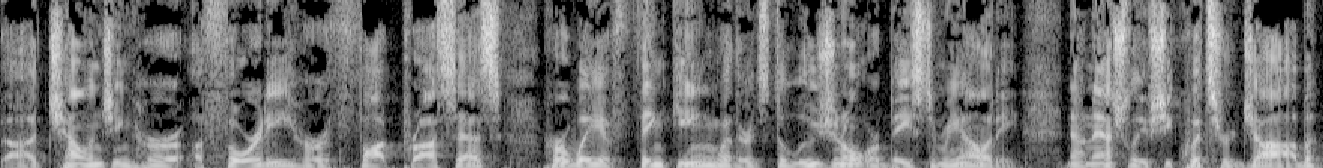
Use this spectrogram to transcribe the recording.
uh, challenging her authority, her thought process, her way of thinking, whether it's delusional or based in reality. Now, naturally, if she quits her job,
